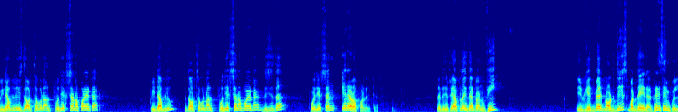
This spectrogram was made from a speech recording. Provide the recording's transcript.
P w is the orthogonal projection operator, P w is the orthogonal projection operator, this is the projection error operator. That is if you apply that on V, you get back not this, but the error very simple.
